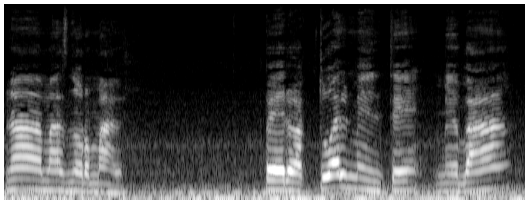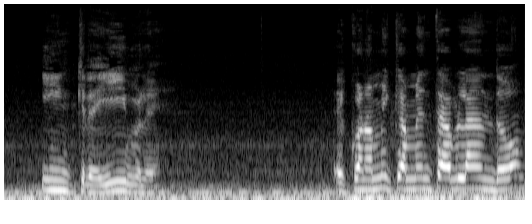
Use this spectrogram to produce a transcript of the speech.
nada más normal. Pero actualmente me va increíble. Económicamente hablando,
